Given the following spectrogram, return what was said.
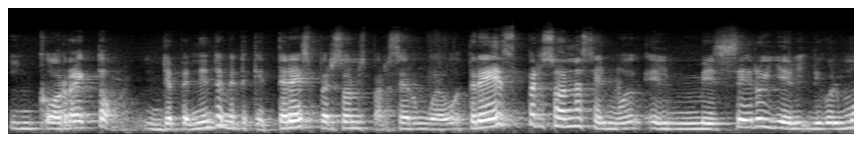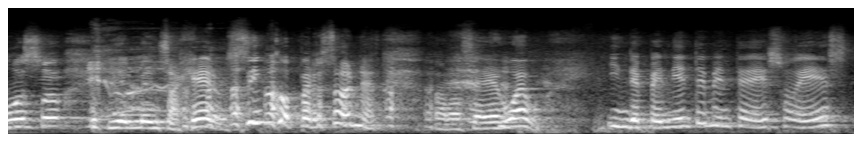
incorrecto, independientemente que tres personas para hacer un huevo, tres personas, el, mesero y el, digo, el mozo y el mensajero, cinco personas para hacer el huevo. Independientemente de eso es,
